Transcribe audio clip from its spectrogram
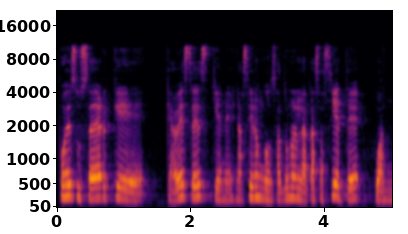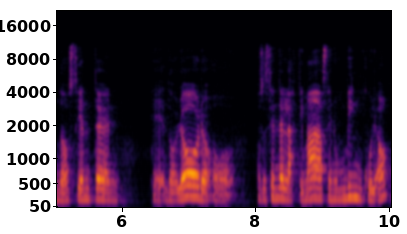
Puede suceder que que a veces quienes nacieron con Saturno en la casa 7, cuando sienten eh, dolor o, o se sienten lastimadas en un vínculo,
